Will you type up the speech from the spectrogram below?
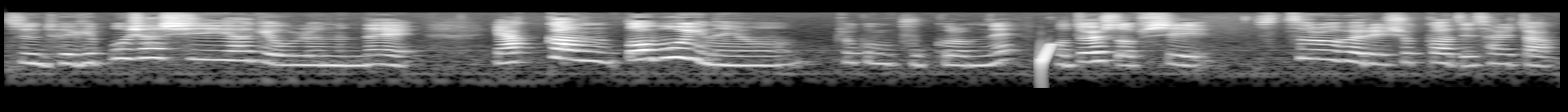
지금 되게 뽀샤시하게 올렸는데 약간 떠 보이네요. 조금 부끄럽네? 어쩔 수 없이 스트로베리 슈까지 살짝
